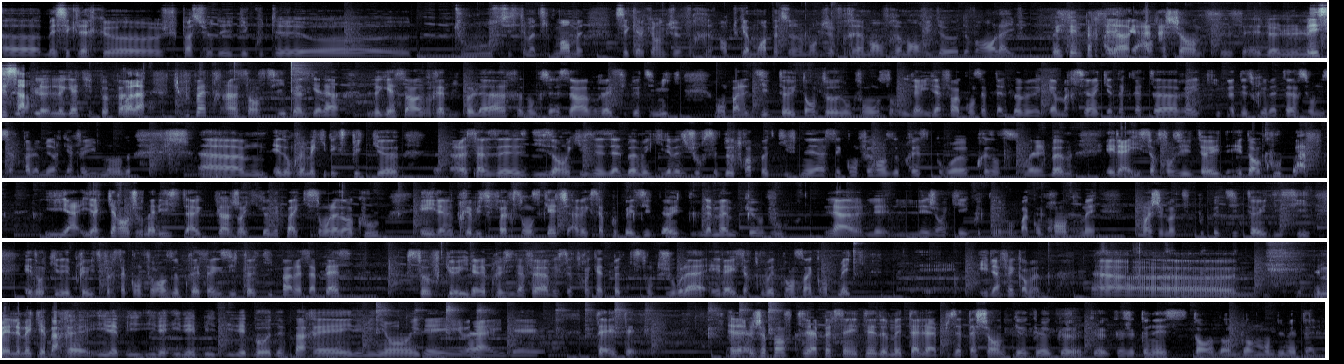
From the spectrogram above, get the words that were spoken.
Euh, mais c'est clair que je suis pas sûr d'é- d'écouter euh, tout systématiquement, mais c'est quelqu'un que j'ai, vra- en tout cas moi personnellement, que j'ai vraiment vraiment envie de, de voir en live. Mais c'est une personnalité Ah, attachante. c'est- c'est- le, le- Mais c'est ça. Le, le gars, tu peux pas. Voilà. Tu peux pas être insensible à ce gars-là. Le gars, c'est un vrai bipolaire, donc c'est c'est un vrai cyclotimique. On parlait de Ziltoy tantôt, donc son, son- il, a, il a fait un concept album avec un martien qui attaque la Terre et qui va détruire la Terre si on lui sert pas le meilleur café du monde. Euh, et donc le mec, il explique que euh, ça faisait 10 ans qu'il faisait des albums et qu'il avait toujours ses deux trois potes qui venaient à ses conférences de presse pour euh, présenter son album. Et là, il sort son Ziltoid et d'un coup, paf, il y, a, il y a 40 journalistes avec plein de gens qu'il connaît pas qui sont là d'un coup et il avait prévu de faire son sketch avec sa poupée Ziltoid, la même que vous. Là, les, gens qui écoutent ne vont pas comprendre, mais moi j'ai ma petite poupée Ziltoid ici et donc il est prévu de faire sa conférence de presse avec Ziltoid qui parle à sa place. Sauf qu'il avait prévu de la faire avec ses 3-4 potes qui sont toujours là et là il s'est retrouvé devant 50 mecs et il l'a fait quand même. Euh, Mais le mec est barré, il est, il est, il est, beau d'être barré, il est mignon, il est, voilà, il est. Euh, Je pense que c'est la personnalité de métal la plus attachante que, que, que, que, je connaisse dans, dans, le monde du métal.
